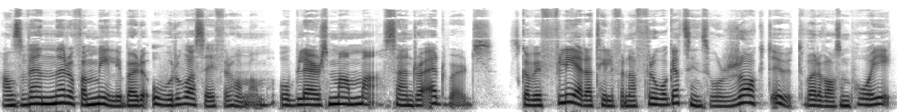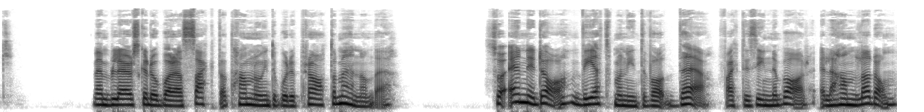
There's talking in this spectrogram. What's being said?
Hans vänner och familj började oroa sig för honom och Blairs mamma, Sandra Edwards, ska vid flera tillfällen ha frågat sin son rakt ut vad det var som pågick. Men Blair ska då bara ha sagt att han nog inte borde prata med henne om det. Så än idag vet man inte vad det faktiskt innebar eller handlade om.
